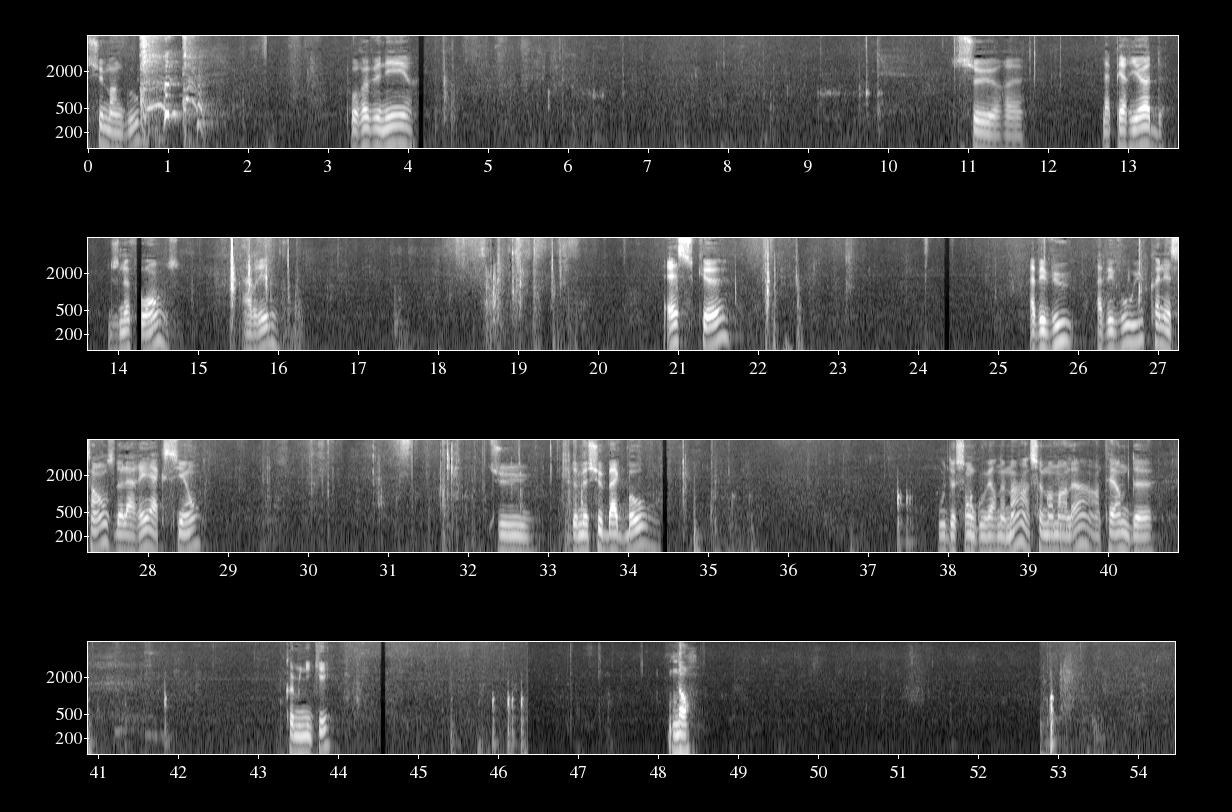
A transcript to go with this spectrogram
Monsieur Mangou, pour revenir sur euh, la période du 9 au 11 avril, est-ce que avez-vous avez-vous eu connaissance de la réaction du, de M. Bagbo ou de son gouvernement à ce moment-là en termes de communiquer? Non.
